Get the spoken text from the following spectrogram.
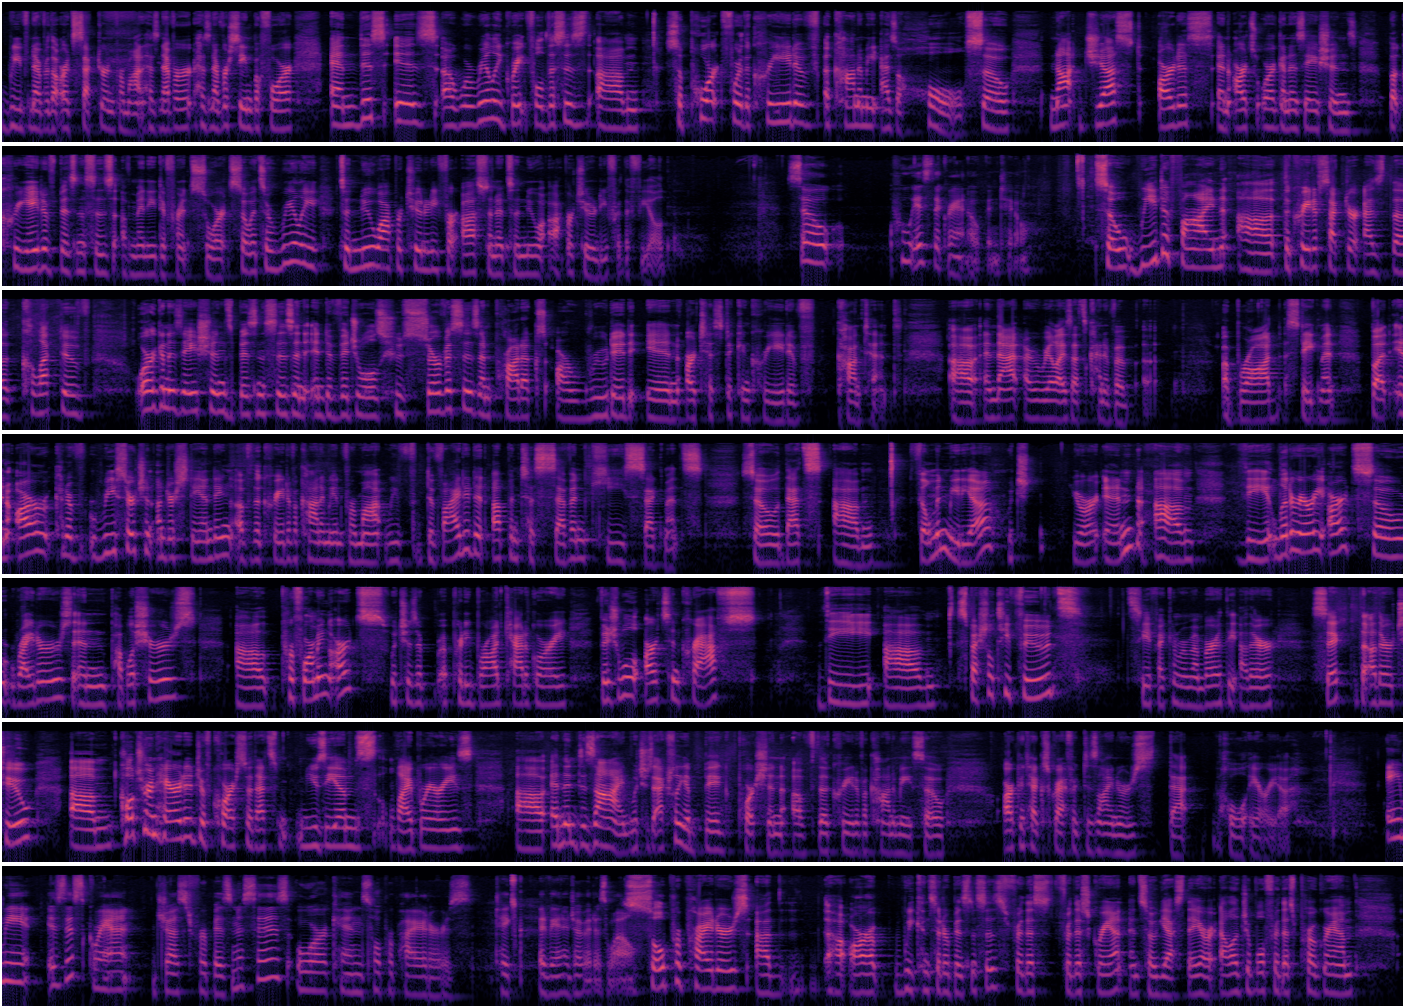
we've never the arts sector in Vermont has never has never seen before. And this is uh, we're really grateful. This is um, support for the creative economy as a whole. So not just artists and arts organizations but creative businesses of many different sorts. So it's a really it's a new opportunity for us and it's a new opportunity for the field. So who is the grant open to? So we define uh, the creative sector as the collective organizations, businesses, and individuals whose services and products are rooted in artistic and creative content. Uh, and that, I realize that's kind of a, a broad statement, but in our kind of research and understanding of the creative economy in Vermont, we've divided it up into seven key segments. So that's um, film and media, which you're in, um, the literary arts, so writers and publishers, uh, performing arts, which is a, a, pretty broad category, visual arts and crafts, the um, specialty foods, let's see if I can remember the other six, the other two, um, culture and heritage, of course, so that's museums, libraries, uh, and then design, which is actually a big portion of the creative economy. So architects, graphic designers, that whole area. Amy, is this grant just for businesses or can sole proprietors take advantage of it as well? Sole proprietors uh, uh, are we consider businesses for this for this grant, and so yes, they are eligible for this program.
